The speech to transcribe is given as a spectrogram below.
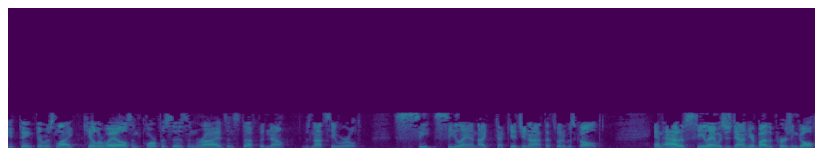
You'd think there was like killer whales and porpoises and rides and stuff, but no, it was not SeaWorld. Sea, Sealand, I, I kid you not, that's what it was called. And out of Sealand, which is down here by the Persian Gulf,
